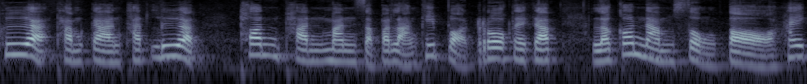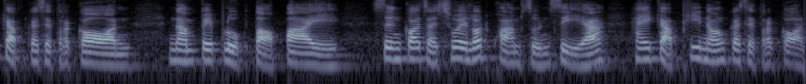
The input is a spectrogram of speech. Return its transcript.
เพื่อทำการคัดเลือกท่อนพันธุ์มันสำปะหลังที่ปลอดโรคนะครับ แล้วก็นำส่งต่อให้กับเกษตรกรนำไปปลูกต่อไป ซึ่งก็จะช่วยลดความสูญเสียให้กับพี่น้องเกษตรกร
